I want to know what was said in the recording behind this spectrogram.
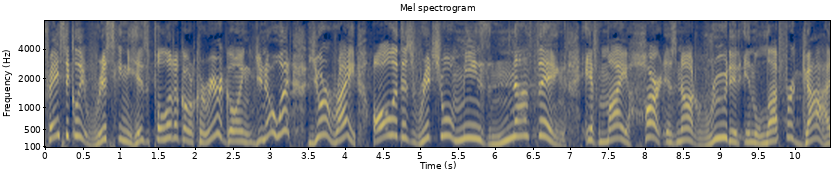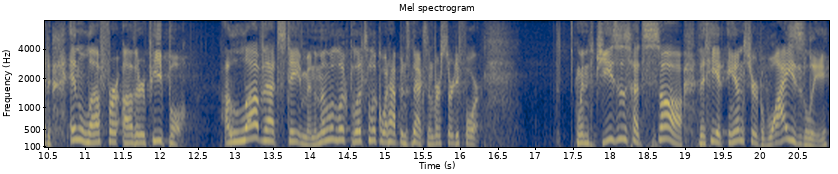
basically risking his political career going, you know what? You're right. All of this ritual means nothing if my heart is not rooted in love for God and love for other people. I love that statement. And then look, let's look what happens next in verse 34 when Jesus had saw that he had answered wisely,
